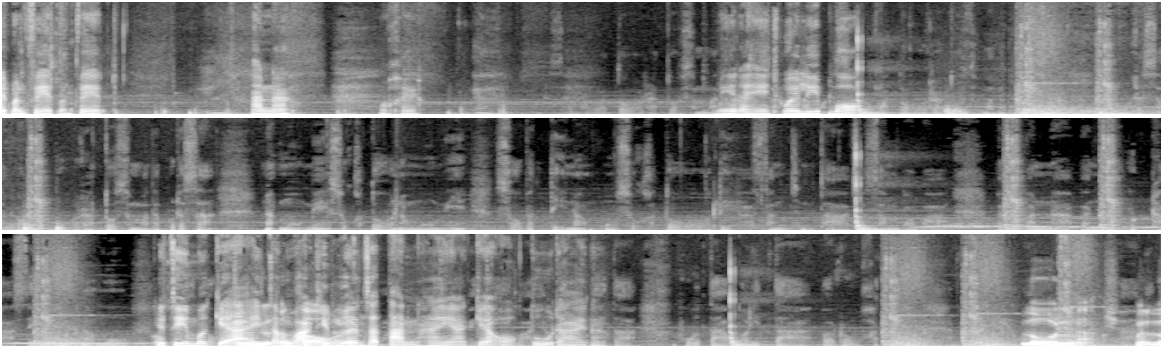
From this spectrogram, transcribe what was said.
ดมันเฟดมันเฟด ทันนะ โอเค มีอะไรให้ช่วยรีบบอก นะโมเมสุขโตนะโมเมโสปฏินะโมสุขโตติสัมจันตาจะสัมภวะปัจจุบันนาปัญจพุทธาเสนะโมที่จริงเมื่อกี้ตู้ไอ้อยู่จังหวะชั้นสองที่เพื่อนเลยสตันให้อะแกออกตู้ได้นะภูตาปริตาปโรคตาโลนอะมันโล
